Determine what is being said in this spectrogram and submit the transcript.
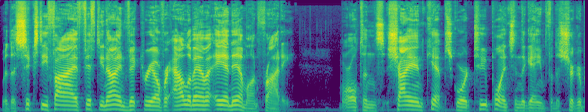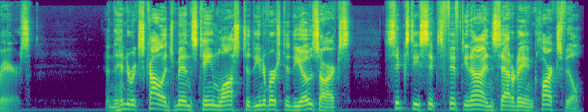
with a 65-59 victory over Alabama A&M on Friday. Morrilton's Cheyenne Kemp scored two points in the game for the Sugar Bears. And the Hendrix College men's team lost to the University of the Ozarks 66 59 Saturday in Clarksville.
